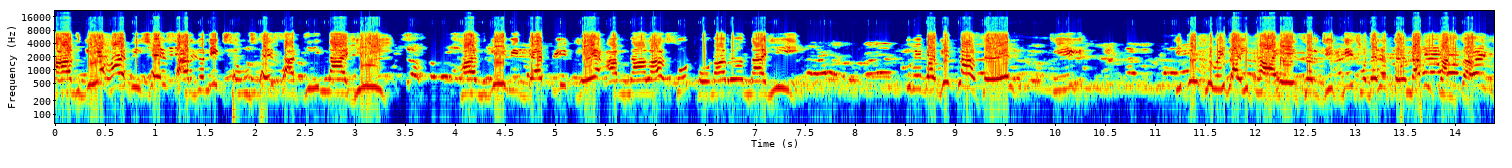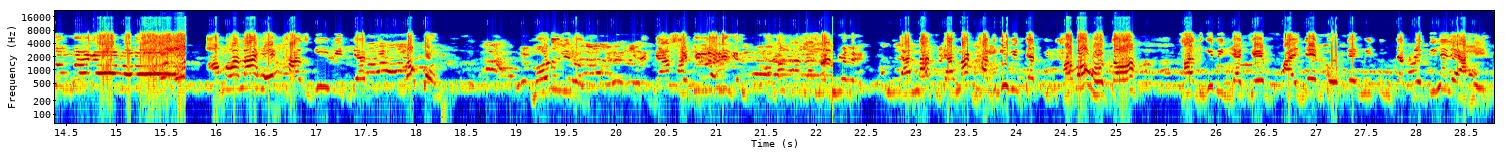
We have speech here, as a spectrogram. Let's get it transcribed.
खाजगी हा विषय सार्वजनिक संस्थेसाठी नाही. खाजगी विद्यापीठ हे आम्हाला सूट होणार नाही. तुम्ही बघितलं असेल की किती सुविधा इथं आहे? सरजितनी स्वतःच्या तोंडाने सांगतात. आम्हाला हे खाजगी विद्यापीठ नको. म्हणून विरोध. त्यांना त्यांना खाजगी विद्यापीठ हवं होतं. खाजगी विद्याचे फायदे तोटे मी तुमच्याकडे दिलेले आहेत.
